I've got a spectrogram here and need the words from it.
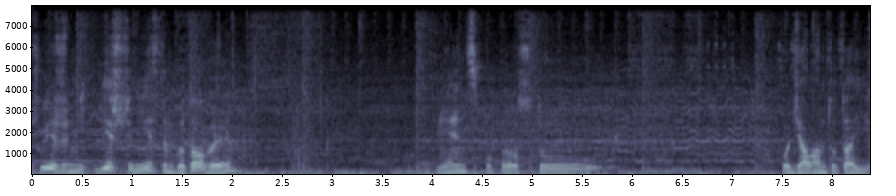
e, czuję, że nie, jeszcze nie jestem gotowy, więc po prostu podziałam tutaj e,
